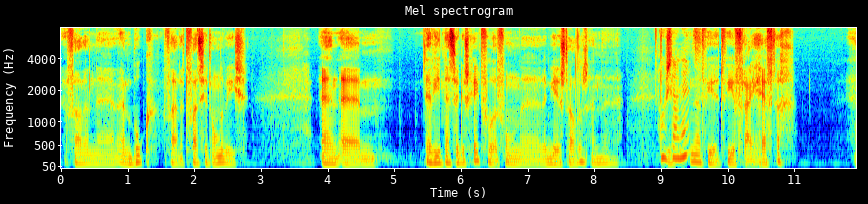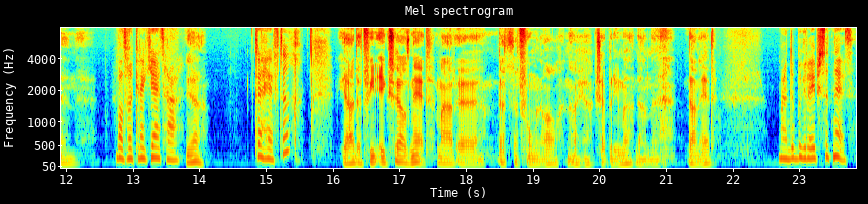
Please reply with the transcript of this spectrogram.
voor een, eh, een boek voor het vastzit onderwijs. En ehm, daar wie het net zo geschikt voor, eh, de Geerstallers. En, eh, Hoe zijn het? Dat weer, het weer vrij heftig. En eh, Wat wat krijg jij het haar? ja. Te heftig? ja, dat vind ik zelfs net. Maar eh, dat, dat vond me al. Nou ja, ik zei prima, dan, eh, dan het. Maar de begreep ze het net.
